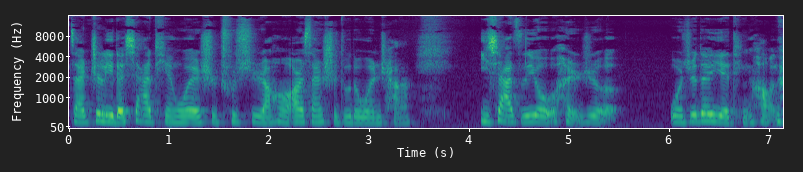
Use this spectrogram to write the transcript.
在这里的夏天我也是出去，然后二三十度的温差，一下子又很热，我觉得也挺好的。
